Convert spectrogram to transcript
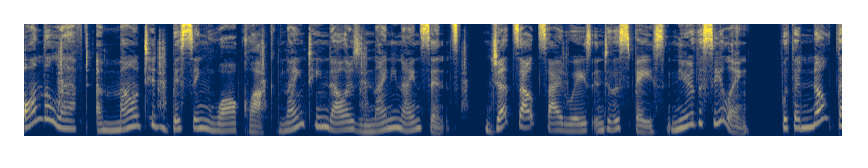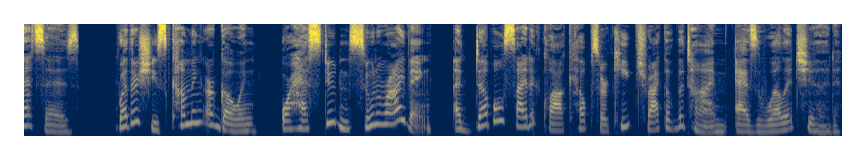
On the left, a mounted Bissing wall clock, $19.99, juts out sideways into the space near the ceiling with a note that says whether she's coming or going or has students soon arriving. A double sided clock helps her keep track of the time, as well it should.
